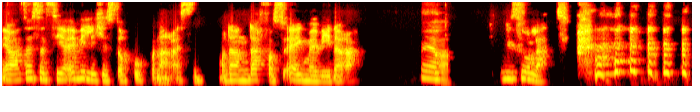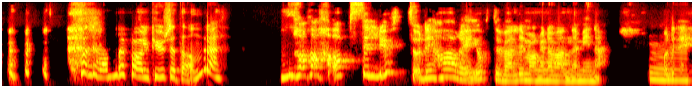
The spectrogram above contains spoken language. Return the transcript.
ja, det som jeg sier, jeg vil ikke stoppe opp på den reisen. Og den, derfor så er jeg med videre. Ja. Det blir så lett. Kan du anbefale kurset til andre? Ja, absolutt! Og det har jeg gjort til veldig mange av vennene mine. Og det er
